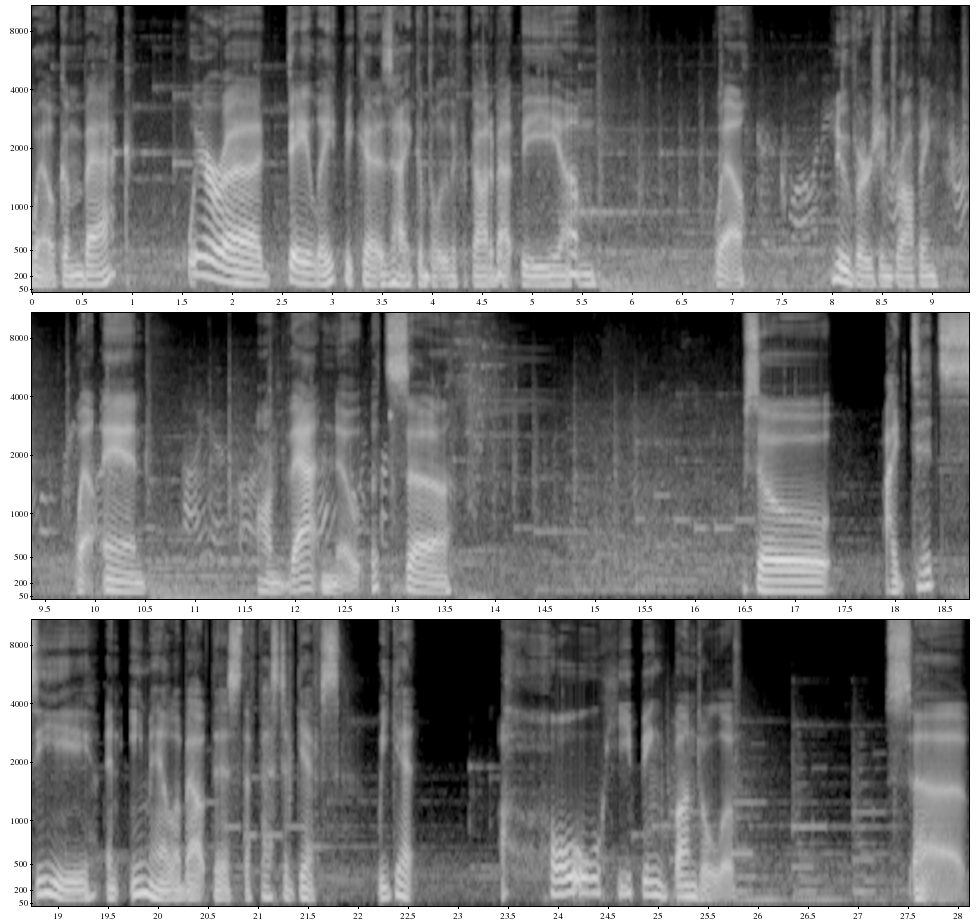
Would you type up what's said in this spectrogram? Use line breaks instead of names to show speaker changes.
Welcome back. We're a day late because I completely forgot about the, um, well, new version dropping. Well, and on that note, let's, uh, so I did see an email about this, the festive gifts. We get a whole heaping bundle of, uh,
